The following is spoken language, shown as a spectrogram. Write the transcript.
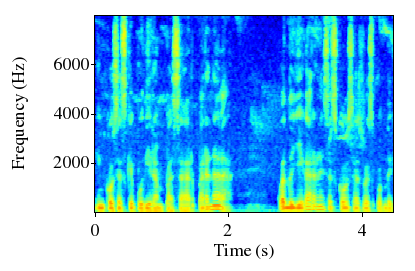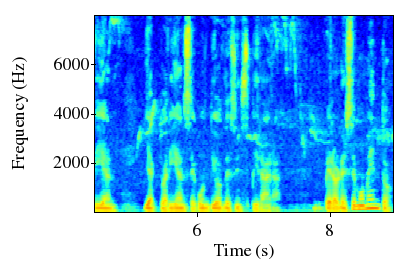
en cosas que pudieran pasar, para nada. Cuando llegaran esas cosas responderían y actuarían según Dios les inspirara. Pero en ese momento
